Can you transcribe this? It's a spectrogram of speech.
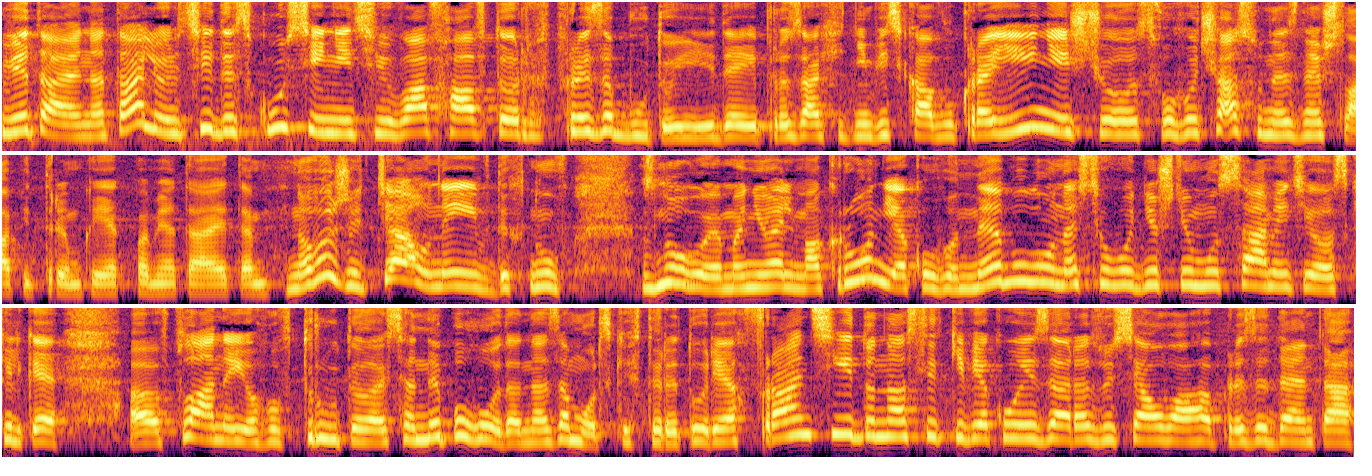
Вітаю Наталю. Ці дискусії ініціював автор призабутої ідеї про західні війська в Україні, що свого часу не знайшла підтримки, як пам'ятаєте. Нове життя у неї вдихнув знову Еммануель Макрон, якого не було на сьогоднішньому саміті, оскільки е, в плани його втрутилася непогода на заморських територіях Франції, до наслідків якої зараз уся увага президента,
